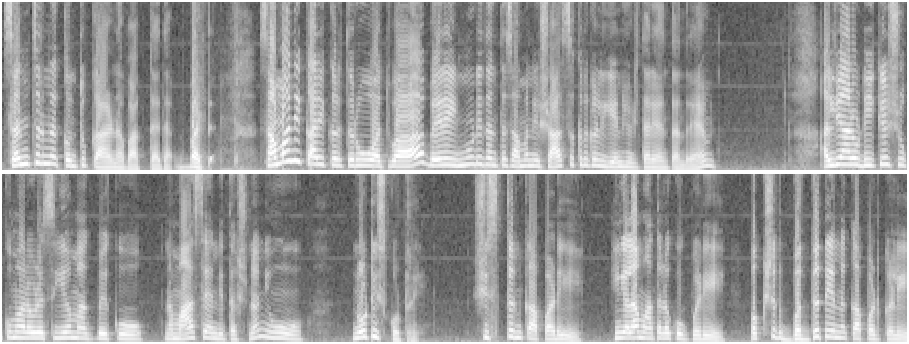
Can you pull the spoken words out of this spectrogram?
ಸಂಚಲನಕ್ಕಂತೂ ಕಾರಣವಾಗ್ತಾ ಇದೆ. ಬಟ್ ಸಾಮಾನ್ಯ ಕಾರ್ಯಕರ್ತರು ಅಥವಾ ಬೇರೆ ಇನ್ನುಳಿದಂಥ ಸಾಮಾನ್ಯ ಶಾಸಕರುಗಳು ಏನು ಹೇಳ್ತಾರೆ ಅಂತಂದರೆ, ಅಲ್ಲಿ ಯಾರು ಡಿ ಕೆ ಶಿವಕುಮಾರ್ ಅವರ ಸಿ ಎಂ ಆಗಬೇಕು ನಮ್ಮ ಆಸೆ ಅಂದಿದ ತಕ್ಷಣ ನೀವು ನೋಟಿಸ್ ಕೊಟ್ರಿ. ಶಿಸ್ತನ್ನು ಕಾಪಾಡಿ. ಹೀಗೆಲ್ಲ ಮಾತಾಡೋಕೆ ಹೋಗ್ಬೇಡಿ. ಪಕ್ಷದ ಬದ್ಧತೆಯನ್ನು ಕಾಪಾಡ್ಕೊಳ್ಳಿ.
